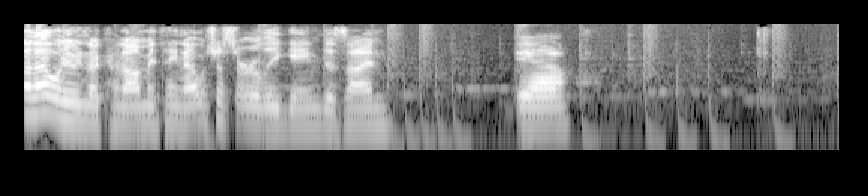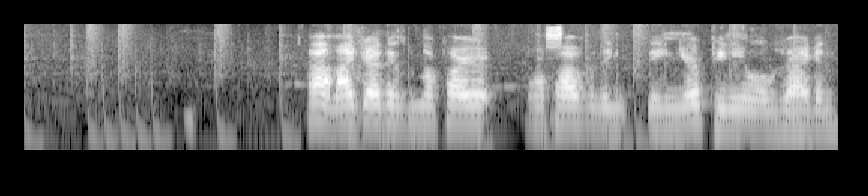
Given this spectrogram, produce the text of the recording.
that wasn't even a Konami thing. That was just early game design. Yeah. Ah, my dragon's more power, more powerful than, than your puny little dragon.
